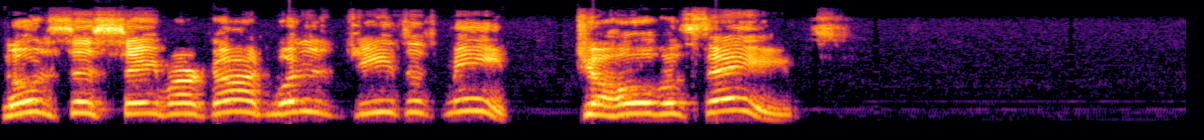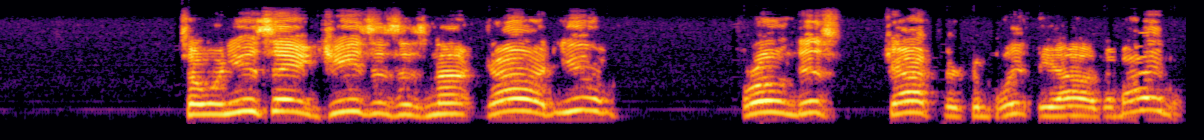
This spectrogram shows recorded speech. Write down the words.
Notice this, save our God. What does Jesus mean? Jehovah saves. So when you say Jesus is not God, you have thrown this chapter completely out of the Bible.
